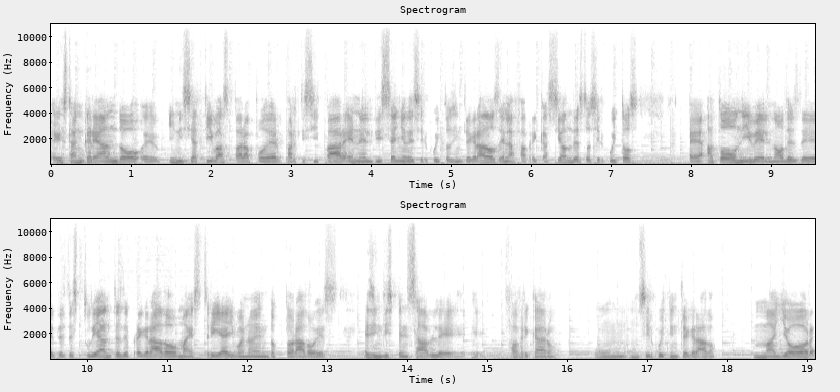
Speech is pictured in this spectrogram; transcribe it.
están creando eh, iniciativas para poder participar en el diseño de circuitos integrados, en la fabricación de estos circuitos eh, a todo nivel, ¿no? Desde, desde estudiantes de pregrado, maestría y bueno, en doctorado es, es indispensable fabricar un, un, circuito integrado. Mayor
